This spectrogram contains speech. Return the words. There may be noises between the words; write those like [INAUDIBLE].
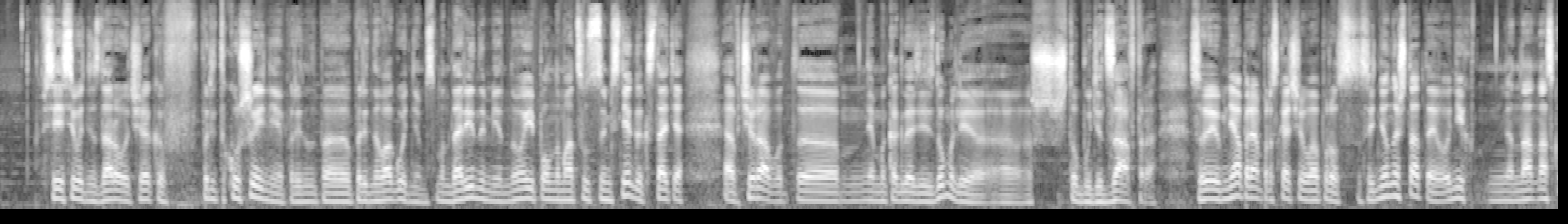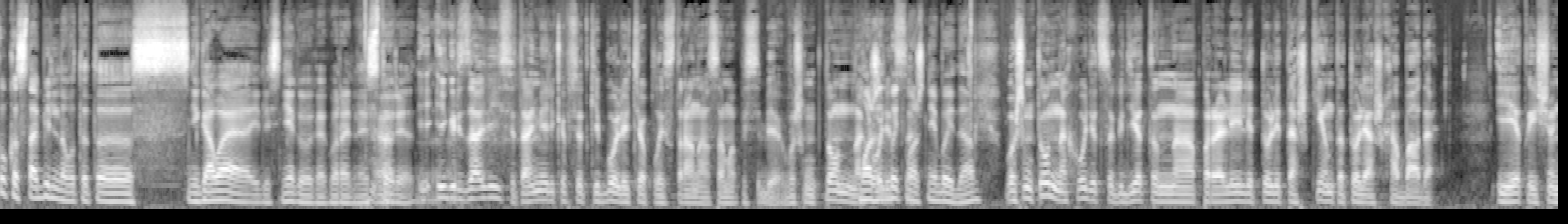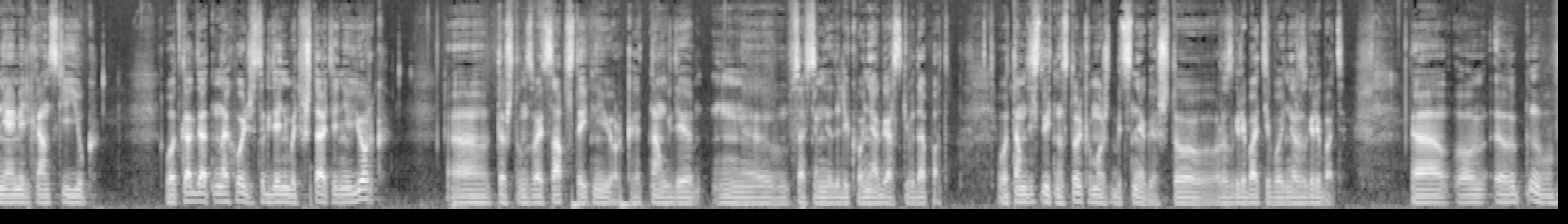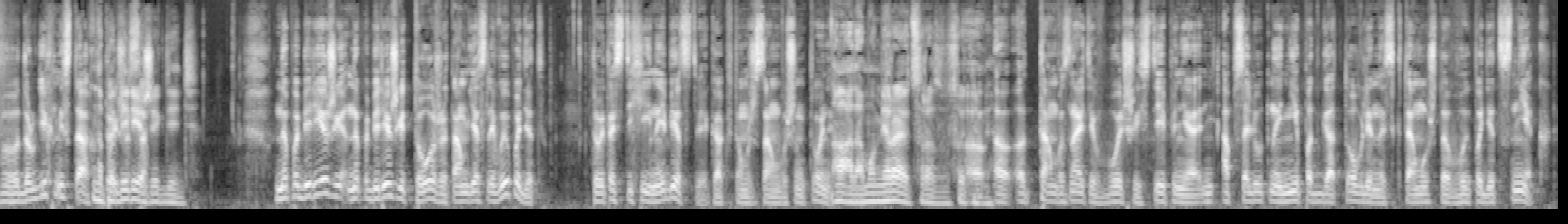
все сегодня здорового человека в предвкушении предновогоднем с мандаринами, но и полным отсутствием снега. Кстати, э, вчера вот э, мы когда здесь думали, э, что будет завтра, у меня прям проскочил вопрос. Соединенные Штаты, у них насколько стабильна вот эта снеговая или снеговая, как правильная история? Игорь, зависит. Америка все-таки более теплая страна сама по себе. Вашингтон находится... Может быть, может не быть, да? Вашингтон находится где-то на параллели то ли Ташкента, то ли Ашхабада. И это еще не американский юг. Вот когда ты находишься где-нибудь в штате Нью-Йорк, э, то, что называется Upstate Нью-Йорк, это там, где э, совсем недалеко Ниагарский водопад. Вот там действительно столько может быть снега, что разгребать его и не разгребать. Э, в других местах... На побережье же... где-нибудь? На побережье, на побережье тоже. Там, если выпадет, то это стихийное бедствие, как в том же самом Вашингтоне. А, там умирают сразу сотнями. А, а, там, вы знаете, в большей степени абсолютная неподготовленность к тому, что выпадет снег.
